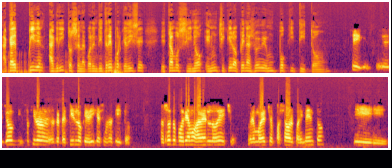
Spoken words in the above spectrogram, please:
acá piden a gritos en la 43 porque dice, estamos, si no, en un chiquero apenas llueve un poquitito. Sí, eh, yo, yo quiero repetir lo que dije hace un ratito. Nosotros podríamos haberlo hecho, podríamos haber hecho pasado el pavimento y,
